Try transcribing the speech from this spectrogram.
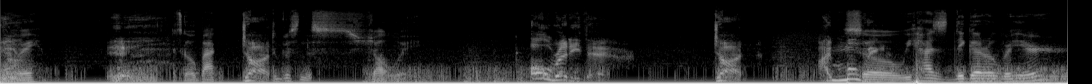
anyway. Let's go back to business, shall we? Already there. Done. I'm moving. So, we has Digger over here.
